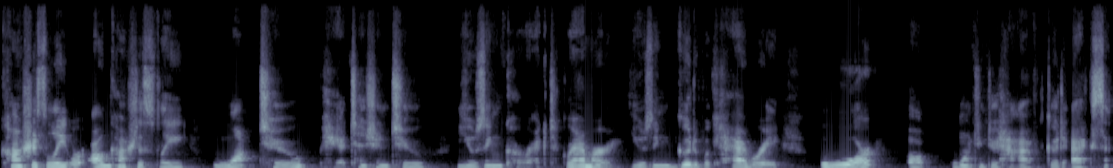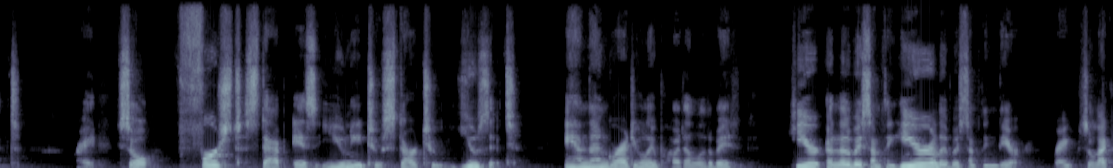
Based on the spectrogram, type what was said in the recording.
consciously or unconsciously want to pay attention to using correct grammar, using good vocabulary, or uh, wanting to have good accent, right? So first step is you need to start to use it and then gradually put a little bit here, a little bit something here, a little bit something there, right? So like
